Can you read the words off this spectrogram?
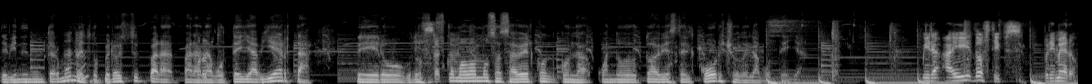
te vienen un termómetro, pero esto es para, para la botella abierta. Pero nosotros, ¿cómo vamos a saber con, la, cuando todavía está el corcho de la botella? Mira, hay dos tips. Primero,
